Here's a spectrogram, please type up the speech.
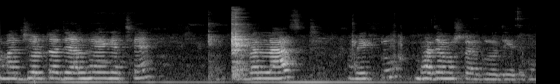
আমার ঝোলটা জাল হয়ে গেছে। এবার লাস্ট আমি একটু ভাজা মশলাগুলো দিয়ে দেবো।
